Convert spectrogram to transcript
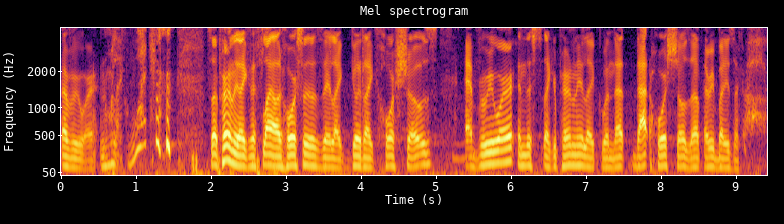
everywhere. And we're like, what? so apparently, like, they fly out horses, they like good like horse shows everywhere. And this, like, apparently, like, when that that horse shows up, everybody's like, oh,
